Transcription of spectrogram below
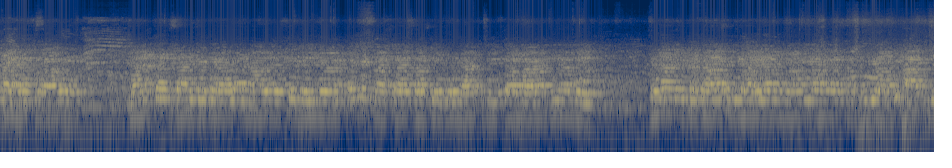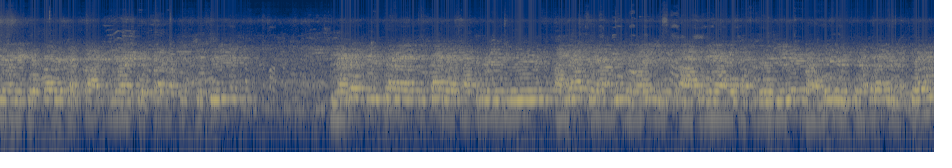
ਕਹਿ ਸੁਆਓ ਜਾਨਕਾ ਸਾਧ ਜੋ ਪਿਆਰਾ ਨਾਲ ਸੇ ਜੀਂਦਾ ਪਹਿਲੇ ਪਾਤਸ਼ਾਹ ਸਾਸੇ ਗੁਰੂ ਨਾਨਕ ਦੇਵ ਜੀ ਮਹਾਰਾਜ ਜੀਆਂ ਦੇ ਉਹਨਾਂ ਦੇ ਪ੍ਰਕਾਸ਼ ਦਿਹਾੜਿਆਂ ਨਿਆਵਿਆਂ ਹੋਇਆ ਸਤਿਗੁਰੂ ਆਪ ਆਪ ਜੀਆਂ ਦੀ ਕਿਰਪਾ ਦੇ ਸਰਕਾਰ ਦੀਆਂ ਕਿਰਪਾ ਬਖਸ਼ਿਸ਼ ਕੀਤੀ ਨਗਰ ਕੀਰਤਨ ਕੀਤਾ ਗਿਆ ਸਤਿਗੁਰੂ ਜੀ ਪੰਨਾ ਤੇਰਾਂ ਦੀ ਗਵਾਹੀ ਵਿੱਚ ਆਪ ਦੀਆਂ ਨੇ ਸਤਿਗੁਰੂ ਜੀ ਮਹੱਲੇ ਦੇ ਵਿੱਚ ਰਗੜਾ ਦੇ ਵਿੱਚ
